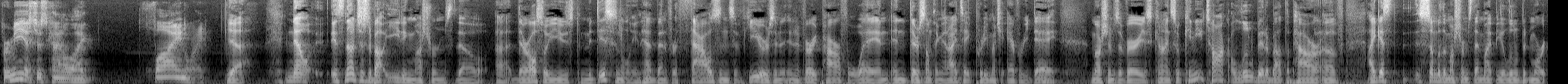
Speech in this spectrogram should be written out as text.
for me, it's just kind of like finally, yeah. Now, it's not just about eating mushrooms, though. Uh, they're also used medicinally and have been for thousands of years in, in a very powerful way. And, and there's something that I take pretty much every day mushrooms of various kinds. So, can you talk a little bit about the power of, I guess, some of the mushrooms that might be a little bit more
